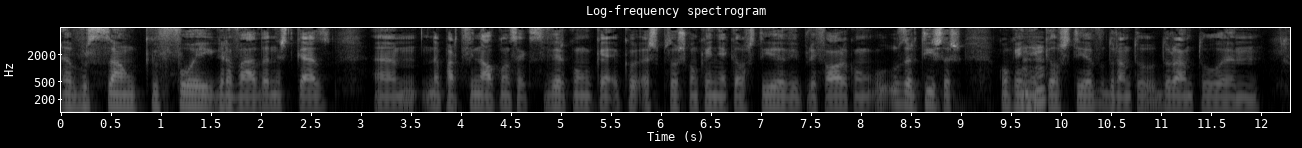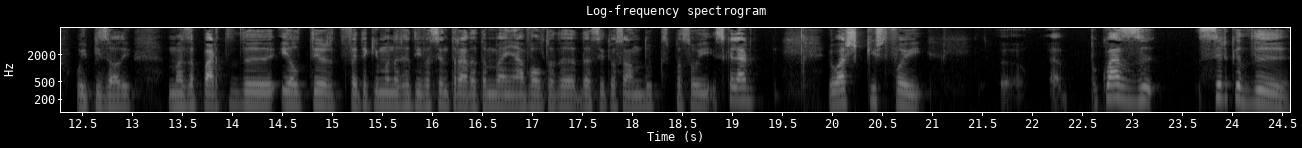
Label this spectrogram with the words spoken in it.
a versão que foi gravada, neste caso, hum, na parte final consegue-se ver com, que- com as pessoas com quem é que ele esteve e por aí fora, com os artistas com quem é que ele esteve durante, o- durante o, hum, o episódio, mas a parte de ele ter feito aqui uma narrativa centrada também à volta da, da situação do que se passou e se calhar eu acho que isto foi uh, quase cerca de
